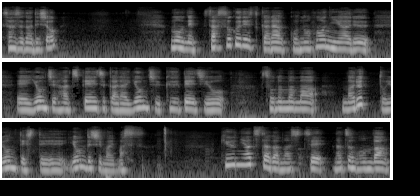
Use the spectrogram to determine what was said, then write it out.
さすがでしょ？もうね早速ですからこの本にある48ページから49ページをそのまままるっと読んでして読んでしまいます。急に暑さが増して夏本番。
